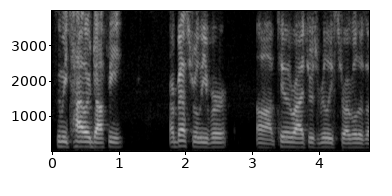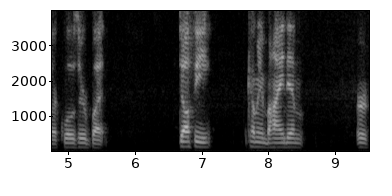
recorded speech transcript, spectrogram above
it's gonna be Tyler Duffey, our best reliever. Uh, Taylor Rogers really struggled as our closer, but Duffey coming behind him or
